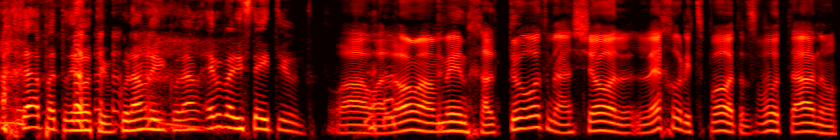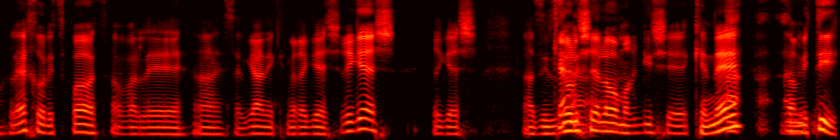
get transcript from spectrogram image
אחרי הפטריוטים, כולם, כולם, everybody stay tuned. וואו, אני לא מאמין, חלטורות מהשול, לכו לצפות, עזבו אותנו, לכו לצפות. אבל, אה, אה, סלגניק, מרגש. ריגש, ריגש. הזלזול כן. שלו מרגיש אה, כנה ואמיתי.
